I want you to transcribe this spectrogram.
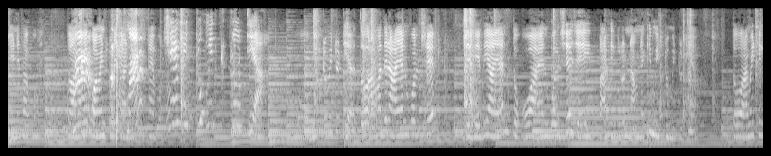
জেনে থাকো তো আমাকে কমেন্ট করে জানিও। হ্যাঁ বলো। মিট্টু মিট্টু টিয়া। ও মিট্টু মিট্টু টিয়া। তো আমাদের আয়ান বলছে যে বেবি আয়ান তো ও আয়ান বলছে যে এই পাখিগুলোর নাম নাকি মিট্টু মিট্টু টিয়া। তো আমি ঠিক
